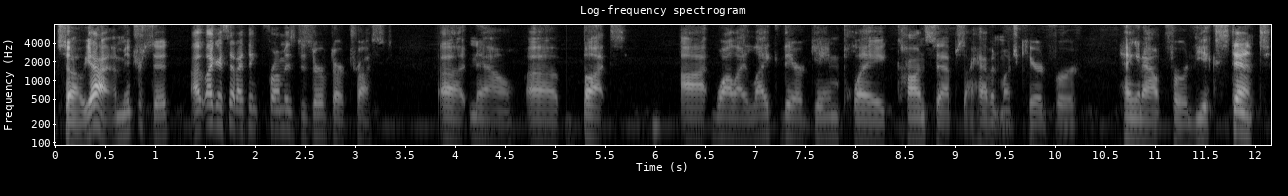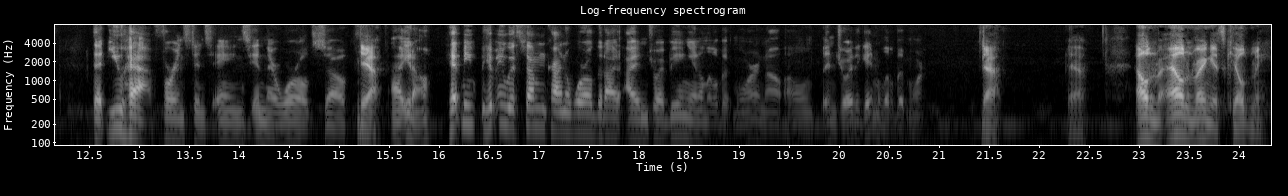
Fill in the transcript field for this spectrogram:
So yeah, I'm interested. I, like I said, I think From has deserved our trust uh, now. Uh, but uh, while I like their gameplay concepts, I haven't much cared for hanging out for the extent that you have, for instance, Ains in their world. So yeah, uh, you know, hit me hit me with some kind of world that I, I enjoy being in a little bit more, and I'll, I'll enjoy the game a little bit more. Yeah, yeah. Elden Elden Ring has killed me.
